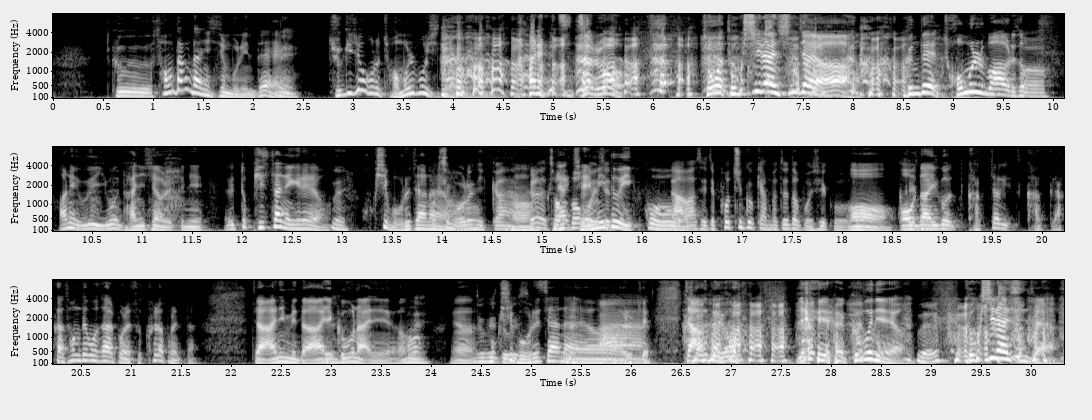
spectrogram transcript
그 성당 다니시는 분인데 네. 주기적으로 점을 보시더라고요. 아니 진짜로 정말 독실한 신자야. 근데 점을 봐. 그래서 어. 아니 왜 이건 다니시냐 그랬더니 또 비슷한 얘기를 해요. 네. 혹시 모르잖아요. 혹시 모르니까. 어, 그래서 점 그냥 재미도 있고. 나와서 이제 포춘쿠키 한번 뜯어보시고 어, 어, 나 이거 갑자기 가- 약간 성대모사 할 뻔했어. 큰일 날 뻔했다. 자, 아닙니다. 예, 네. 그분 아니에요. 네. 예, 누구, 혹시 누구세요? 모르잖아요. 네. 아. 이렇게. 자, 아무튼 요, 예, 예, 그분이에요. 네. 독실한 신자야.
